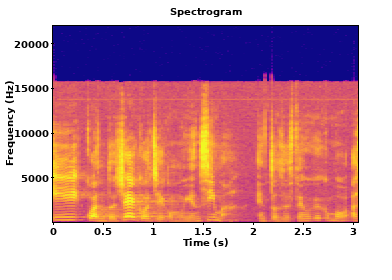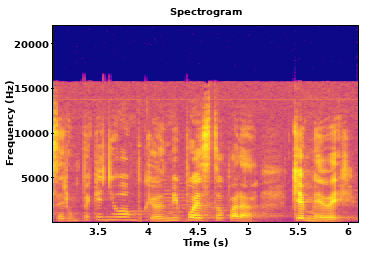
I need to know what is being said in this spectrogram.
y cuando llego, llego muy encima. Entonces tengo que como hacer un pequeño bambuqueo en mi puesto para que me dé.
